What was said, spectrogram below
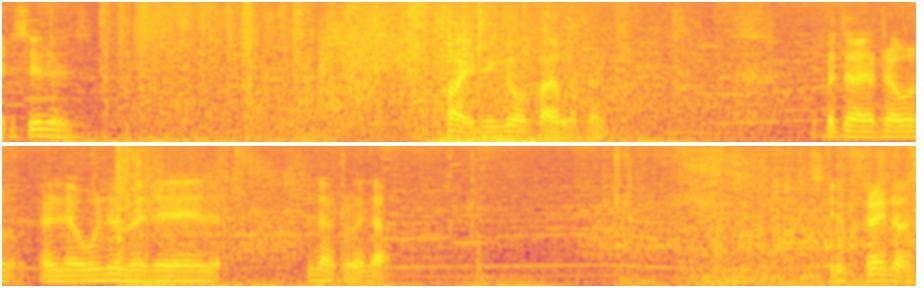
you see this? Fine, you can go by with them. El L1 en vez de la rueda. Sin frenos.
